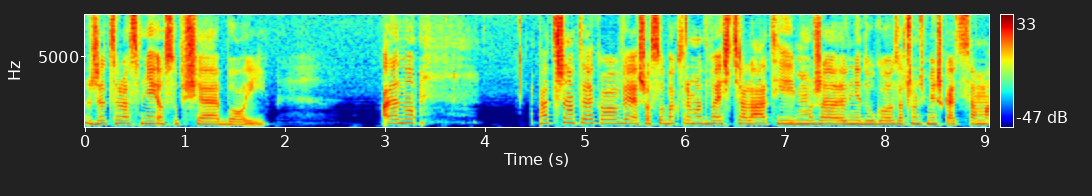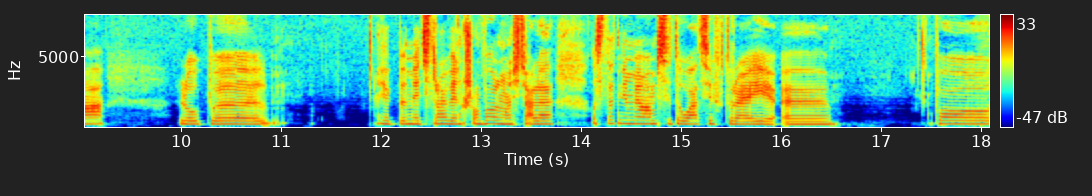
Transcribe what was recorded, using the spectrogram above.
że coraz mniej osób się boi. Ale no, patrzę na to jako, wiesz, osoba, która ma 20 lat i może niedługo zacząć mieszkać sama lub y, jakby mieć trochę większą wolność, ale ostatnio miałam sytuację, w której y, po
